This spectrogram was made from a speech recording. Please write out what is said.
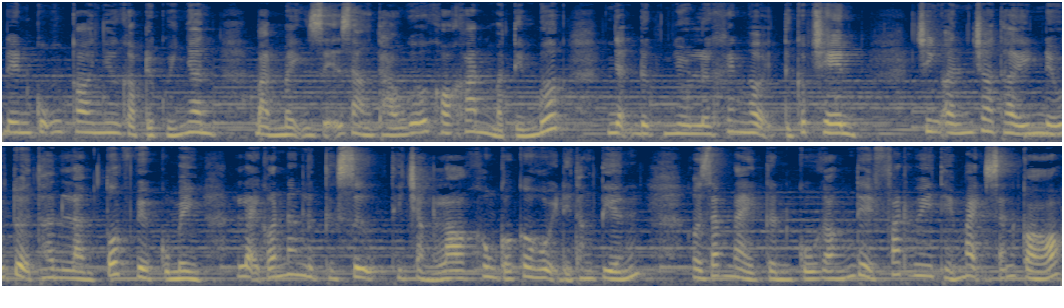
nên cũng coi như gặp được quý nhân, bản mệnh dễ dàng tháo gỡ khó khăn mà tiến bước, nhận được nhiều lời khen ngợi từ cấp trên. Trinh ấn cho thấy nếu tuổi thân làm tốt việc của mình lại có năng lực thực sự thì chẳng lo không có cơ hội để thăng tiến. Con giáp này cần cố gắng để phát huy thế mạnh sẵn có,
